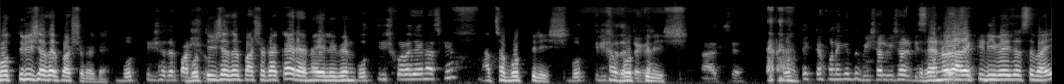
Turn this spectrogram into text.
বত্রিশ হাজার পাঁচশো টাকায়। বত্রিশ হাজার বত্রিশ হাজার পাঁচশো টাকায় রেনো এলিভেন বত্রিশ করা যায় না আজকে? আচ্ছা বত্রিশ। বত্রিশ বত্রিশ। আচ্ছা প্রত্যেকটা ফোনে কিন্তু বিশাল বিশাল রেনোর আরেকটি ডিভাইস আছে ভাই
